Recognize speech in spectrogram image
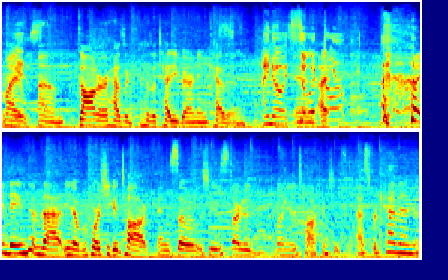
My Yes. um, daughter has a has a teddy bear named Kevin. I know it's so And I- adorable. I named him that, you know, before she could talk, and so she started learning to talk, and she asked for Kevin.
